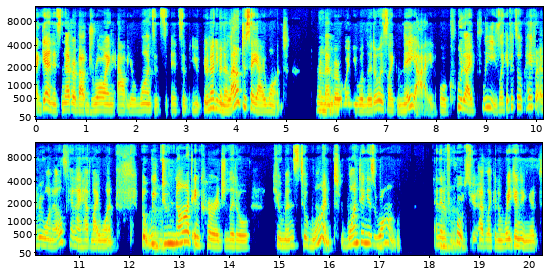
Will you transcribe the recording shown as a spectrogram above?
again, it's never about drawing out your wants. It's it's a, you you're not even allowed to say I want. Remember when you were little, it's like, may I or could I please? Like, if it's okay for everyone else, can I have my want? But we Mhm. do not encourage little humans to want. Wanting is Mhm. wrong. And then, of Mhm. course, you have like an awakening at,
